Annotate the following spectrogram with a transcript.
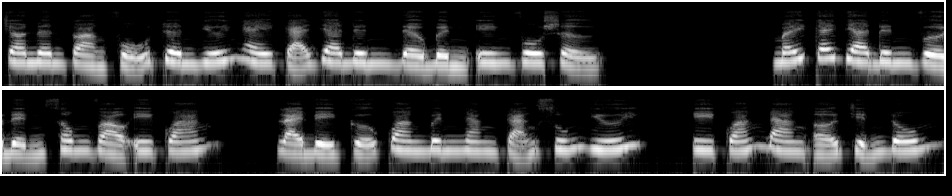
cho nên toàn phủ trên dưới ngay cả gia đình đều bình yên vô sự. Mấy cái gia đình vừa định xông vào y quán, lại bị cửa quan binh ngăn cản xuống dưới, y quán đang ở chỉnh đốn,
